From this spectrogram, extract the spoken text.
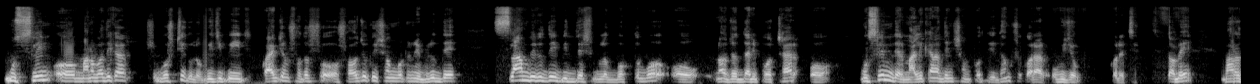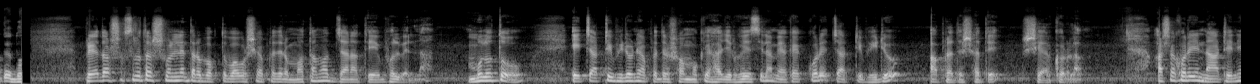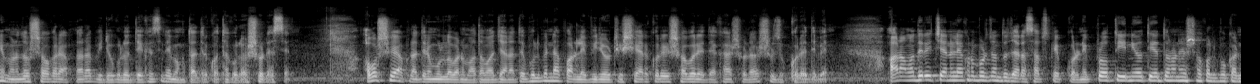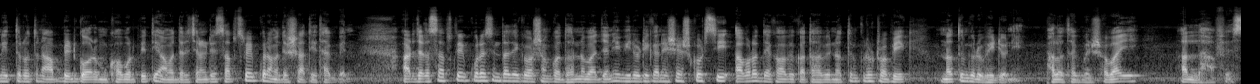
মুসলিম ও মানবাধিকার গোষ্ঠীগুলো বিজেপির কয়েকজন সদস্য ও সহযোগী সংগঠনের বিরুদ্ধে ইসলাম বিরোধী বিদ্বেষমূলক বক্তব্য ও নজরদারি প্রচার ও মুসলিমদের মালিকানাধীন সম্পত্তি ধ্বংস করার অভিযোগ করেছে। তবে ভারতের প্রিয় দর্শক, শ্রোতা, শুনলেন তার বক্তব্য, অবশ্যই আপনাদের মতামত জানাতে ভুলবেন না। মূলত এই চারটি ভিডিও নিয়ে আপনাদের সম্মুখে হাজির হয়েছিলাম। এক এক করে চারটি ভিডিও আপনাদের সাথে শেয়ার করলাম। আশা করি না টেনে মনোযোগ সহকারে আপনারা ভিডিওগুলো দেখেছেন এবং তাদের কথাগুলো শুনেছেন। অবশ্যই আপনাদের মূল্যবান মতামত জানাতে ভুলবেন না, পারলে ভিডিওটি শেয়ার করে সবারই দেখা শোনার সুযোগ করে দেবেন। আর আমাদের এই চ্যানেল এখন পর্যন্ত যারা সাবস্ক্রাইব করেনি, প্রতিনিয়ত এ ধরনের সকল প্রকার নিত্য নতুন আপডেট, গরম খবর পেতে আমাদের চ্যানেলটি সাবস্ক্রাইব করে আমাদের সাথেই থাকবেন। আর যারা সাবস্ক্রাইব করেছেন, তাদেরকে অসংখ্য ধন্যবাদ জানিয়ে ভিডিওটি এখানে শেষ করছি। আবারও দেখা হবে, কথা হবে নতুন কোনো টপিক নতুন কোনো ভিডিও নিয়ে। ভালো থাকবেন সবাই, আল্লাহ হাফেজ।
